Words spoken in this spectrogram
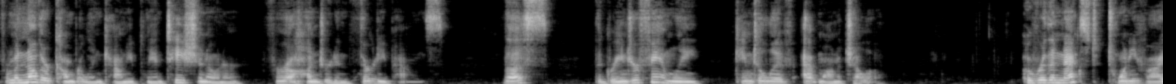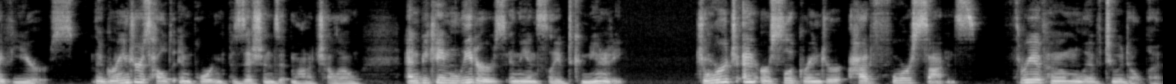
from another Cumberland County plantation owner for 130 pounds. Thus, the Granger family came to live at Monticello. Over the next 25 years, the Grangers held important positions at Monticello and became leaders in the enslaved community. George and Ursula Granger had four sons, three of whom lived to adulthood.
